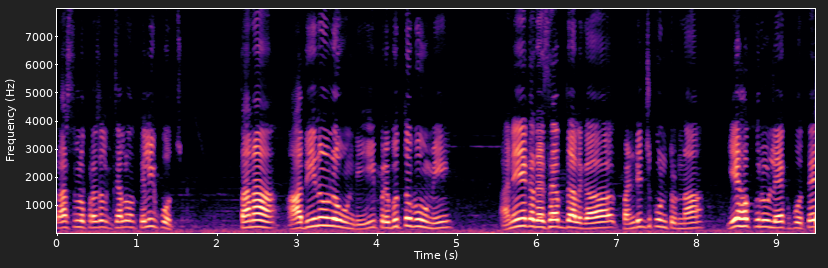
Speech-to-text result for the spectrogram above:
రాష్ట్రంలో ప్రజలకు చలం తెలియకపోవచ్చు. తన ఆధీనంలో ఉండి ప్రభుత్వ భూమి అనేక దశాబ్దాలుగా పండించుకుంటున్న ఏ హక్కులు లేకపోతే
